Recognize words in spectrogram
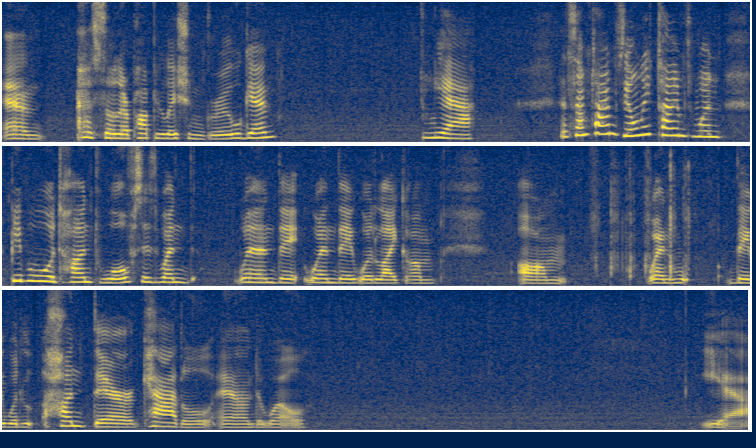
and so their population grew again. Yeah. And sometimes the only times when people would hunt wolves is when when they when they would like um um when they would hunt their cattle and well yeah.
